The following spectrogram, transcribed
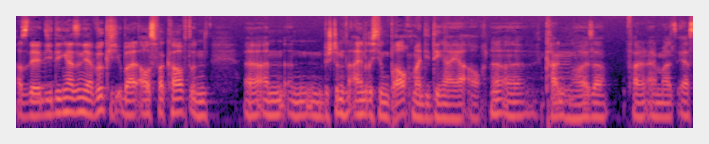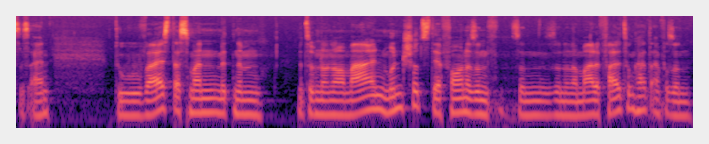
Also der, die Dinger sind ja wirklich überall ausverkauft und äh, an, an bestimmten Einrichtungen braucht man die Dinger ja auch. Ne? Äh, Krankenhäuser fallen einmal als erstes ein. Du weißt, dass man mit einem mit so einem normalen Mundschutz, der vorne so, ein, so, ein, so eine normale Faltung hat, einfach so ein,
